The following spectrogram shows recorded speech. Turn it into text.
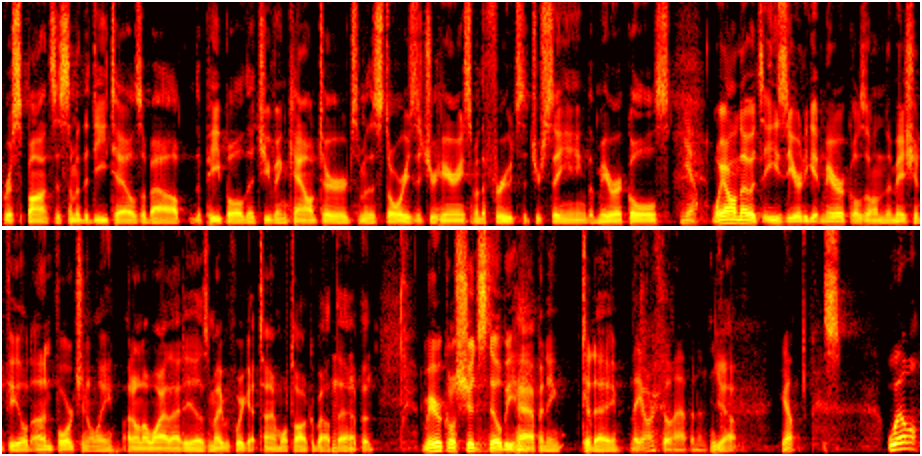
responses, some of the details about the people that you've encountered, some of the stories that you're hearing, some of the fruits that you're seeing, the miracles. Yeah. We all know it's easier to get miracles on the mission field, unfortunately. I don't know why that is. Maybe if we got time, we'll talk about that. but miracles should still be happening today. They are still happening. Yeah. Yep. Well,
